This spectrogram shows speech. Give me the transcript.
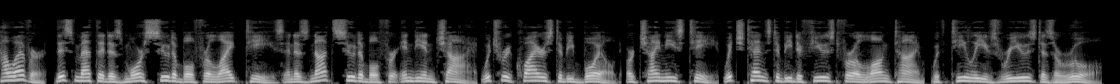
However, this method is more suitable for light teas and is not suitable for Indian chai which requires to be boiled or Chinese tea which tends to be diffused for a long time, with tea leaves reused as a rule.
